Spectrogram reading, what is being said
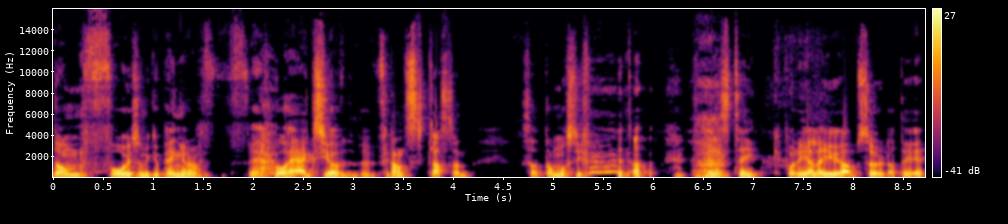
De får ju så mycket pengar av, och ägs ju av finansklassen. Så att de måste ju Deras take på det hela är ju absurd. Att det är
